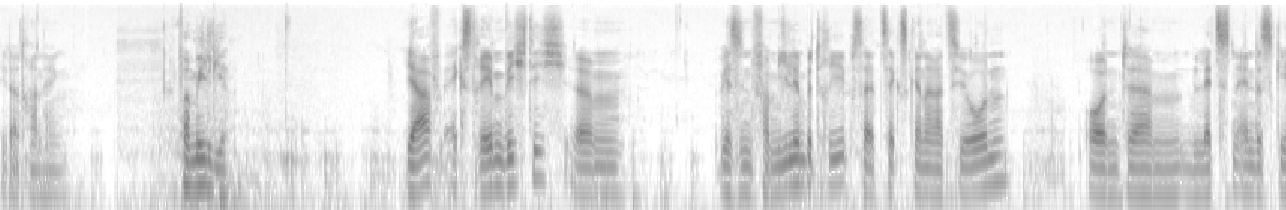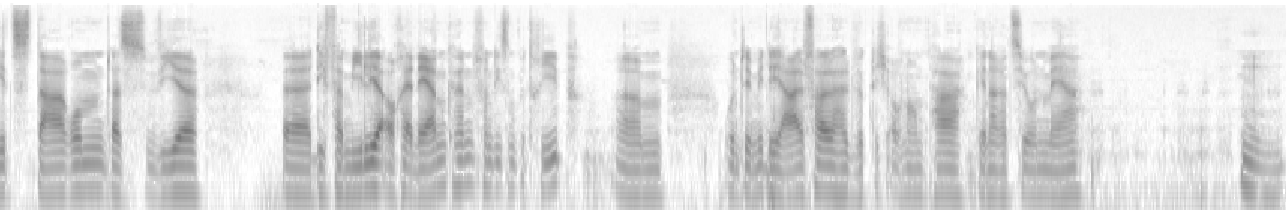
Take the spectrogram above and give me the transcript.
die da dran hängen. Familie. Ja, extrem wichtig. Ähm, wir sind Familienbetrieb seit sechs Generationen und ähm, letzten Endes geht es darum, dass wir äh, die Familie auch ernähren können von diesem Betrieb ähm, und im Idealfall halt wirklich auch noch ein paar Generationen mehr. Mhm.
